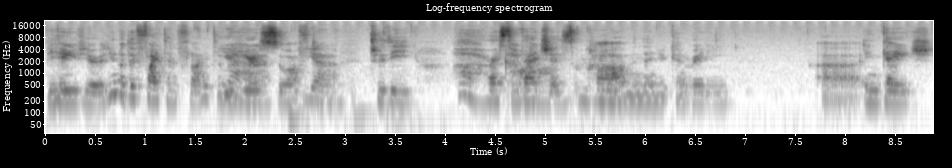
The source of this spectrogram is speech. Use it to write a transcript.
behavior, you know, the fight and flight that yeah. we hear so often, yeah. to the oh, rest calm. and digest, mm-hmm. calm, and then you can really uh, engage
